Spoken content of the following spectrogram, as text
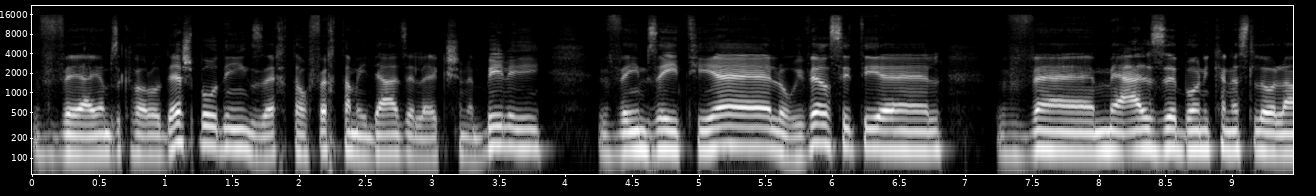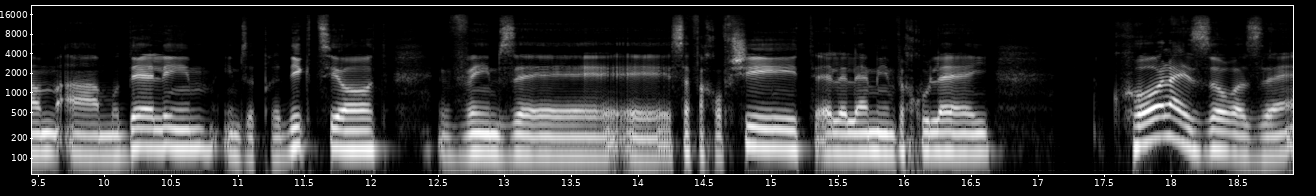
והיום זה כבר לא dashboarding זה איך אתה הופך את המידע הזה ל-actionable ואם זה ETL או reverse ETL ומעל זה בוא ניכנס לעולם המודלים אם זה פרדיקציות ואם זה אה, שפה חופשית LLMים וכולי. כל האזור הזה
